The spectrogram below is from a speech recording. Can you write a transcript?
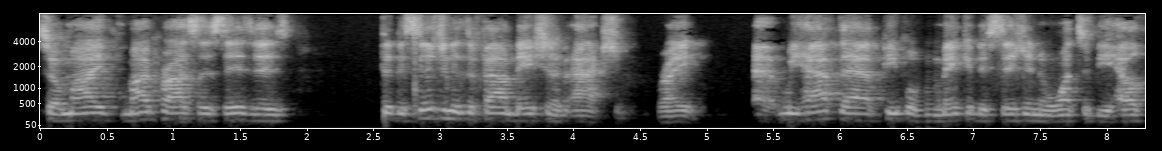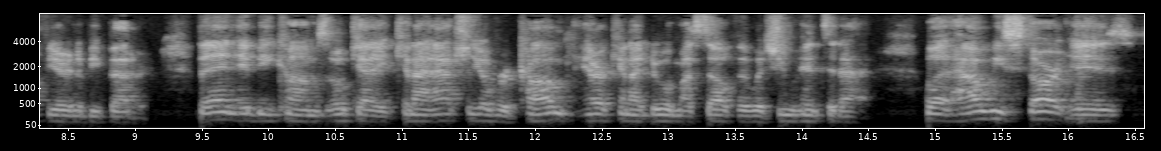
So my my process is is the decision is the foundation of action, right? Uh, we have to have people make a decision and want to be healthier and to be better. Then it becomes okay. Can I actually overcome, or can I do it myself? At which you hinted at. But how we start is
